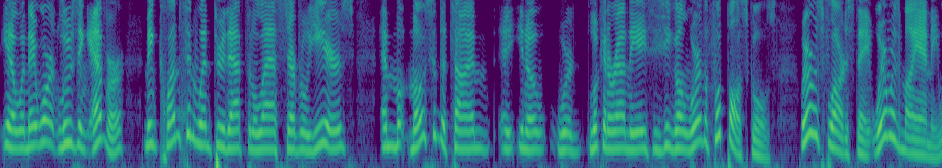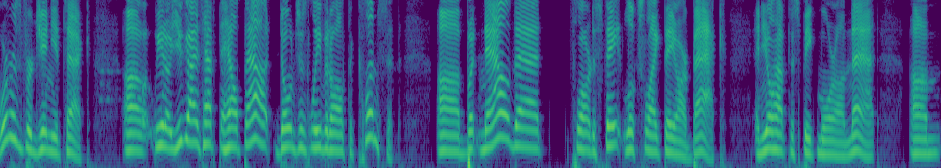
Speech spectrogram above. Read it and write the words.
you know when they weren't losing ever. I mean, Clemson went through that for the last several years, and m- most of the time, eh, you know, we're looking around the ACC, going, "Where are the football schools? Where was Florida State? Where was Miami? Where was Virginia Tech? Uh, you know, you guys have to help out. Don't just leave it all to Clemson." Uh, but now that Florida State looks like they are back, and you'll have to speak more on that. Um,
